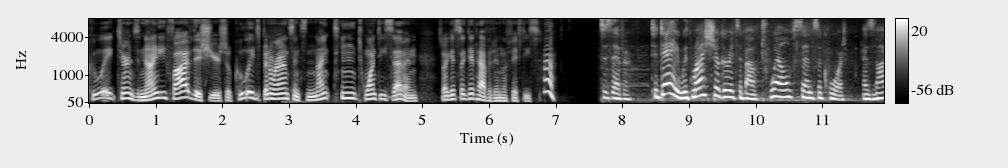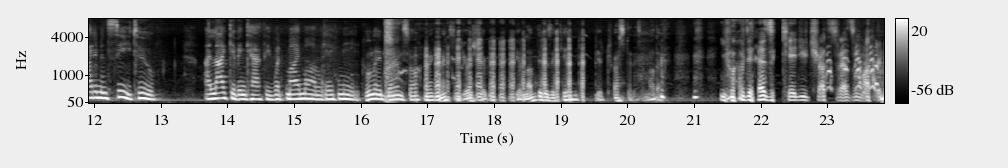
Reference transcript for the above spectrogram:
Kool Aid turns 95 this year, so Kool Aid's been around since 1927. So I guess I did have it in the 50s. Huh. as ever. Today, with my sugar, it's about 12 cents a quart. Has vitamin C, too. I like giving Kathy what my mom gave me. Kool-Aid brand soft drink mix is your sugar. You loved it as a kid. You trusted as a mother. You loved it as a kid, you trusted as a mother.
